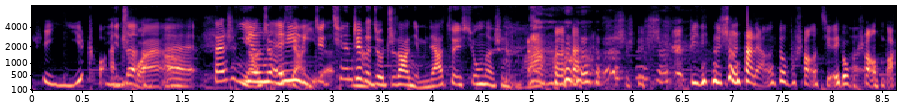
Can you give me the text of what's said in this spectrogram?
是遗传的。遗传啊哎，，但是你要这么想，就听这个就知道你们家最凶的是你妈。是是，毕竟剩下两个又不上学又不上班。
